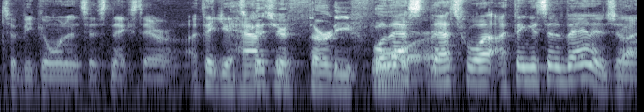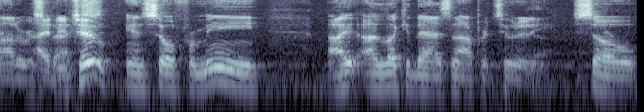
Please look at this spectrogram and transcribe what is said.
to be going into this next era. I think you have because to. you're 34. Well, that's that's what I think it's an advantage in Right. a lot of respects. I do respects. too. And so for me, I, I look at that as an opportunity. So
